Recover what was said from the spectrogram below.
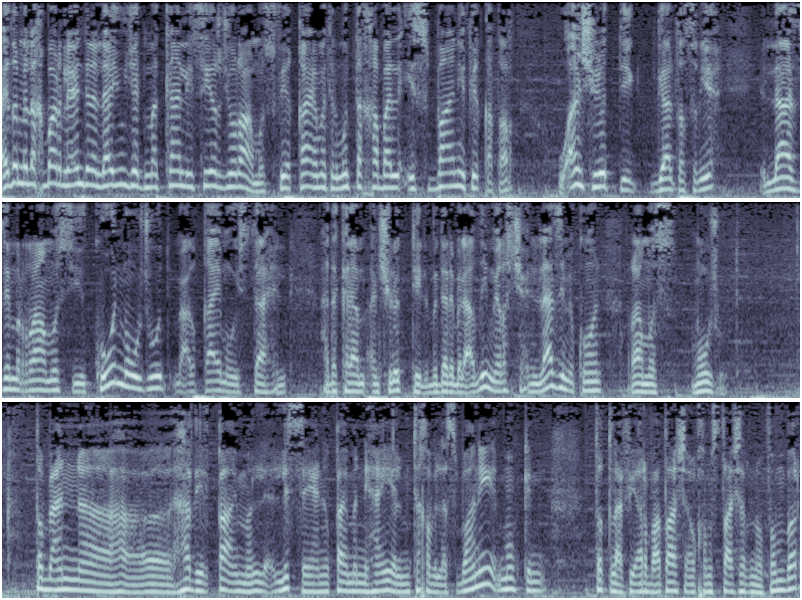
أيضا من الأخبار اللي عندنا لا يوجد مكان لسيرجيو راموس في قائمة المنتخب الإسباني في قطر. وأنشيلوتي قال تصريح لازم راموس يكون موجود مع القائمة ويستاهل هذا كلام أنشيلوتي المدرب العظيم يرشح انه لازم يكون راموس موجود. طبعا آه، هذه القائمة لسه يعني القائمة النهائية للمنتخب الأسباني ممكن تطلع في 14 أو 15 نوفمبر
